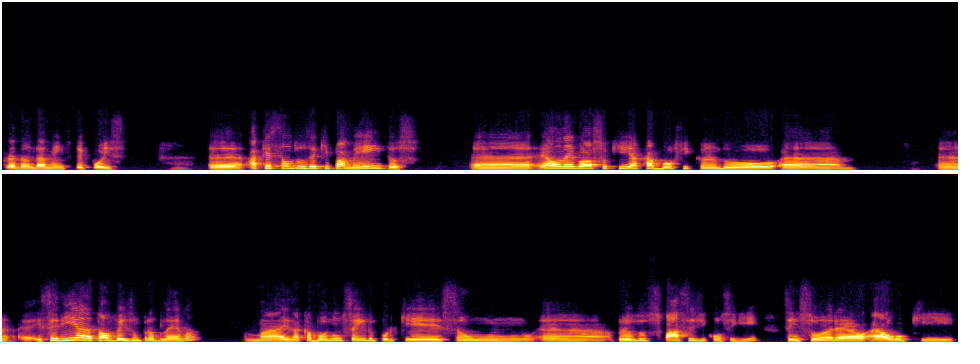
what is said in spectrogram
para dar andamento depois. É, a questão dos equipamentos é, é, um negócio que acabou ficando. É, é, seria talvez um problema, mas acabou não sendo porque são é, produtos fáceis de conseguir. Sensor é, algo que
